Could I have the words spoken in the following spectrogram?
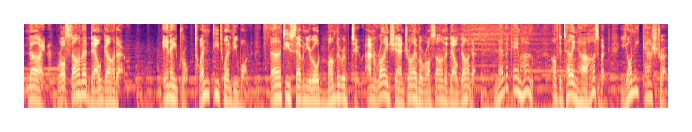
9. Rosana Delgado in April 2021, 37-year-old mother of two and rideshare driver Rosana Delgado never came home after telling her husband, Yoni Castro,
